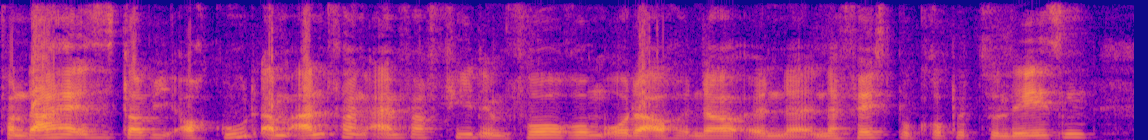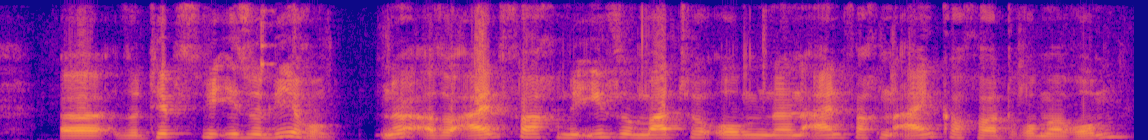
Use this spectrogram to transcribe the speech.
Von daher ist es, glaube ich, auch gut, am Anfang einfach viel im Forum oder auch in der, in der, in der Facebook-Gruppe zu lesen. Äh, so Tipps wie Isolierung. Ne? Also einfach eine Isomatte um einen einfachen Einkocher drumherum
